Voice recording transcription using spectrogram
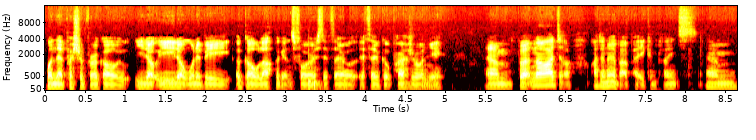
when they're pushing for a goal, you don't you don't want to be a goal up against Forest if they're if they've got pressure on you. Um, but no, I don't, I don't know about petty complaints. Um,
